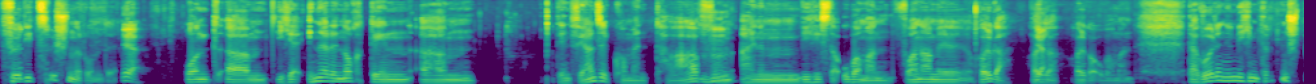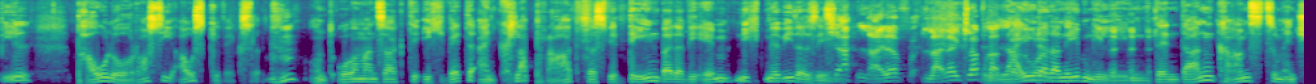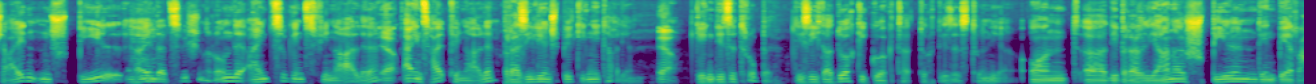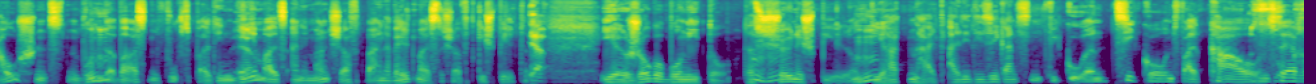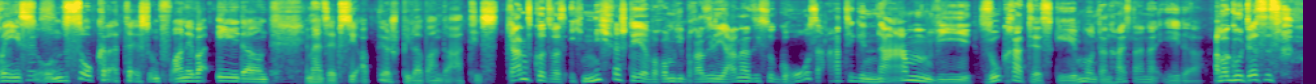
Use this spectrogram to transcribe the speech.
für die Zwischenrunde. Ja. Und ähm, ich erinnere noch den, ähm, den Fernsehkommentar mhm. von einem, wie hieß der Obermann, Vorname Holger. Holger, ja. Holger Obermann. Da wurde nämlich im dritten Spiel Paolo Rossi ausgewechselt. Mhm. Und Obermann sagte, ich wette ein Klapprad, dass wir den bei der WM nicht mehr wiedersehen. Tja, leider, leider ein Klapprad. Leider daneben gelegen. Denn dann kam es zum entscheidenden Spiel mhm. in der Zwischenrunde, Einzug ins Finale, ja. äh, ins Halbfinale. Brasilien spielt gegen Italien. Ja gegen diese Truppe, die sich da durchgegurkt hat durch dieses Turnier. Und äh, die Brasilianer spielen den berauschendsten, mhm. wunderbarsten Fußball, den ja. jemals eine Mannschaft bei einer Weltmeisterschaft gespielt hat. Ja. Ihr Jogo Bonito, das mhm. schöne Spiel. Und mhm. die hatten halt alle diese ganzen Figuren, Zico und Falcao und Cerezo und Sokrates und vorne war Eder und ich meine, selbst die Abwehrspieler waren da Artisten. Ganz kurz, was ich nicht verstehe, warum die Brasilianer sich so großartige Namen wie Sokrates geben geben und dann heißt einer Eder. Aber gut, das ist.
